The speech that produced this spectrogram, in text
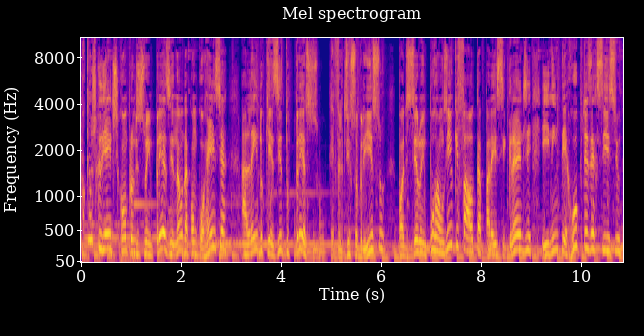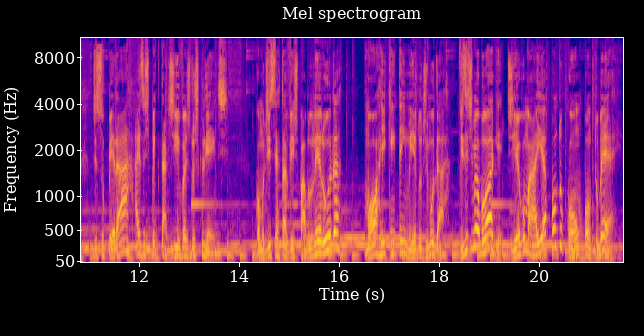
Por que os clientes compram de sua empresa e não da concorrência, além do quesito preço? Refletir sobre isso pode ser o empurrãozinho que falta para esse grande e ininterrupto exercício de superar as expectativas dos clientes. Como disse certa vez Pablo Neruda, morre quem tem medo de mudar. Visite meu blog diegomaia.com.br.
